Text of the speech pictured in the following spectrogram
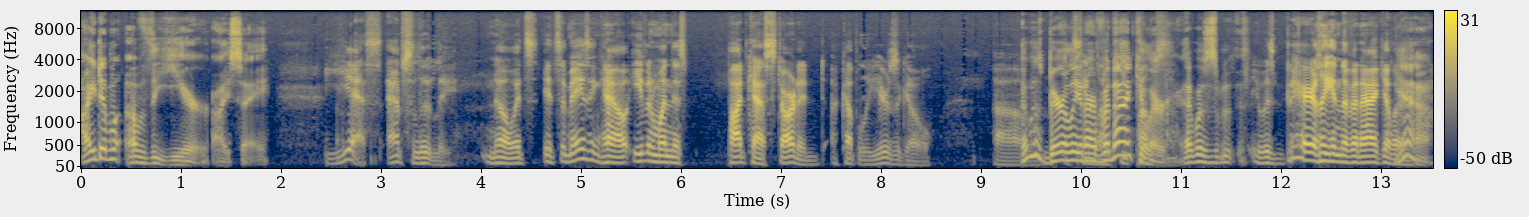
item of the year, I say. yes, absolutely. No, it's it's amazing how even when this podcast started a couple of years ago, it was barely in our like vernacular. It was, it was barely in the vernacular. Yeah.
